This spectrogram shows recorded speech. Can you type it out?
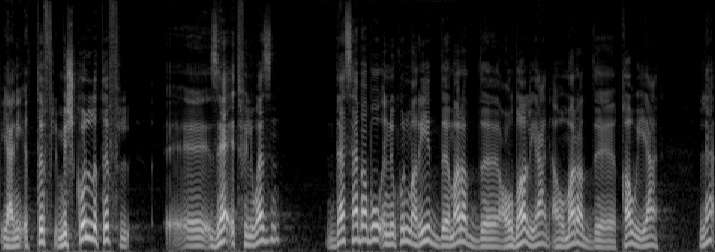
يعني الطفل مش كل طفل زائد في الوزن ده سببه انه يكون مريض مرض عضال يعني أو مرض قوي يعني. لا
